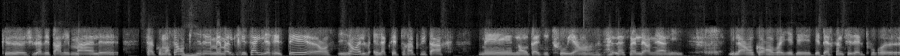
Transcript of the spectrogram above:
que je lui avais parlé mal. Ça a commencé à empirer. Mais malgré ça, il est resté euh, en se disant, elle, elle acceptera plus tard. Mais non, pas du tout. Il y a un- la semaine dernière, il, il a encore envoyé des, des personnes chez elle pour euh,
